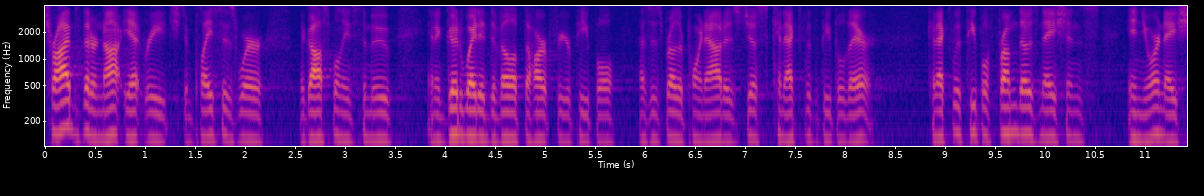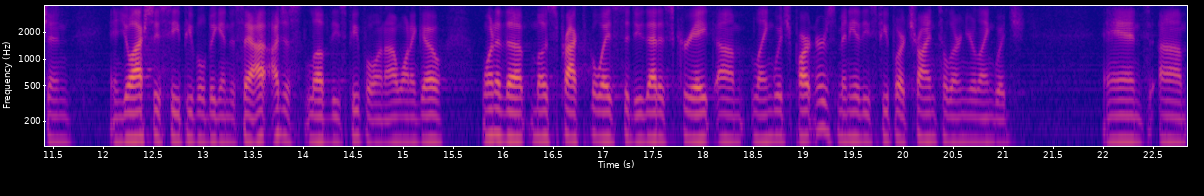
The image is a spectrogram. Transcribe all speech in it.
tribes that are not yet reached in places where the gospel needs to move. And a good way to develop the heart for your people, as his brother pointed out, is just connect with the people there. Connect with people from those nations in your nation, and you'll actually see people begin to say, I, I just love these people and I want to go. One of the most practical ways to do that is create um, language partners. Many of these people are trying to learn your language. And um,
